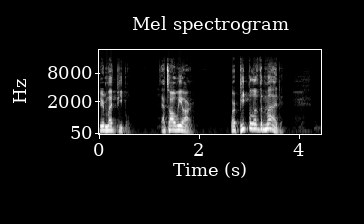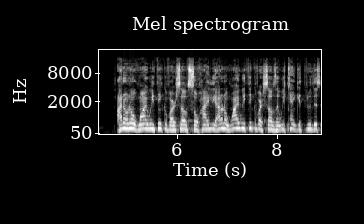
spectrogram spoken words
You're mud people. That's all we are. We're people of the mud. I don't know why we think of ourselves so highly. I don't know why we think of ourselves that we can't get through this.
